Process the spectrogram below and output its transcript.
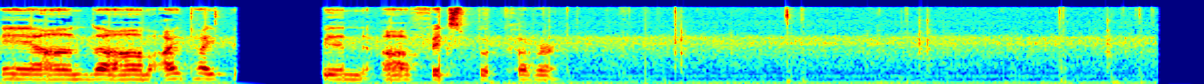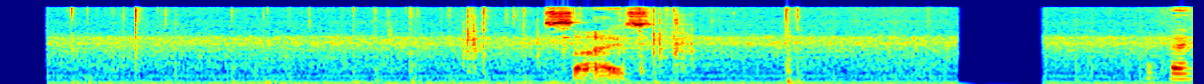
and um, I type in uh, Facebook cover. Size. Okay.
